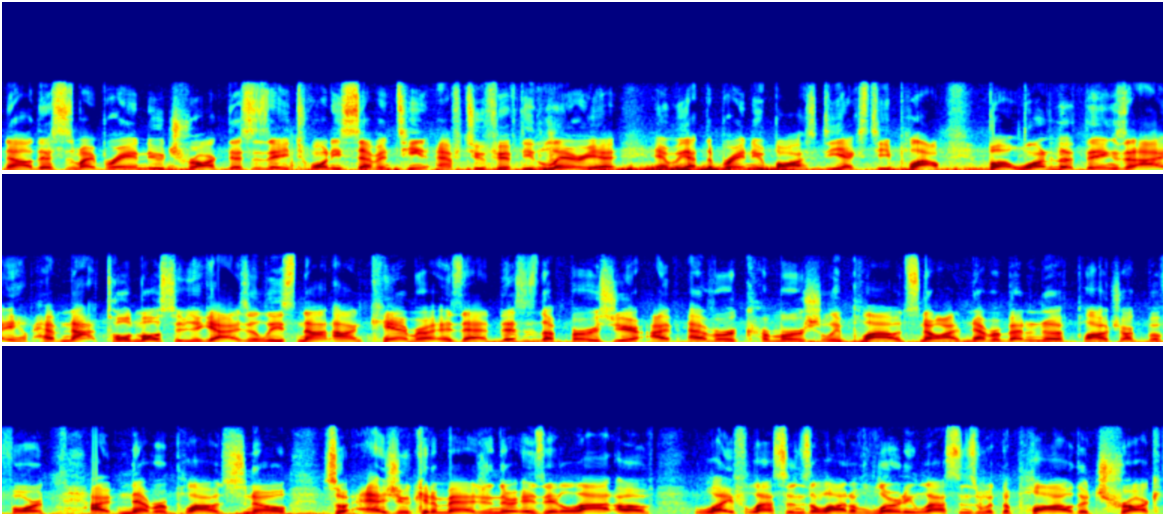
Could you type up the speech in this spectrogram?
Now, this is my brand new truck. This is a 2017 F-250 Lariat and we got the brand new Boss DXT plow. But one of the things that I have not told most of you guys, at least not on camera, is that this is the first year I've ever commercially plowed plowed snow. I've never been in a plow truck before. I've never plowed snow. So as you can imagine, there is a lot of life lessons, a lot of learning lessons with the plow, the truck,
